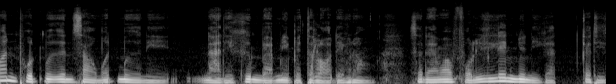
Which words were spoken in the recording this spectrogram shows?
วันพุธมืออื่นเสาร์มดมือนี่นาที่ขึ้นแบบนี้ไปตลอดเด้พี่น้อง แสดงว่าฝนเล่นอยู่นี่ก็ก็ที่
